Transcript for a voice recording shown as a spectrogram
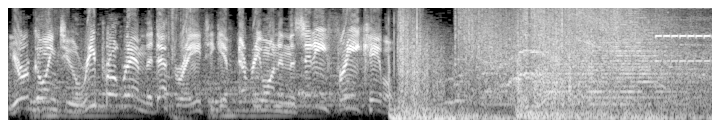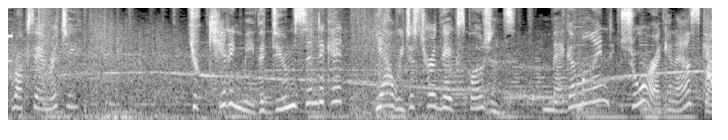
You're going to reprogram the death ray to give everyone in the city free cable. Roxanne Ritchie? You're kidding me, the Doom Syndicate? Yeah, we just heard the explosions. Megamind? Sure, I can ask him.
